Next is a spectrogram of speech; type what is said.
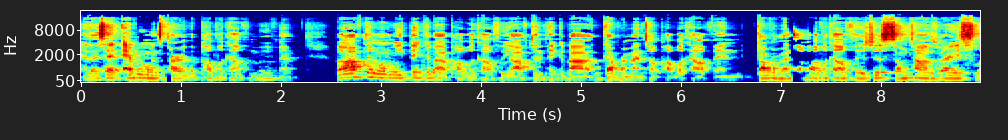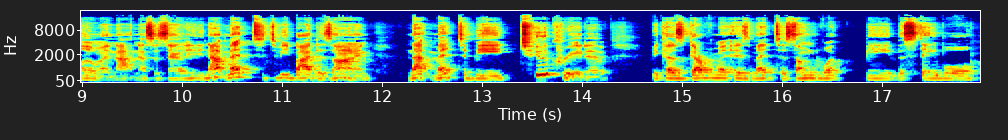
As I said, everyone's part of the public health movement. But often when we think about public health, we often think about governmental public health. And governmental public health is just sometimes very slow and not necessarily, not meant to be by design, not meant to be too creative, because government is meant to somewhat be the stable,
